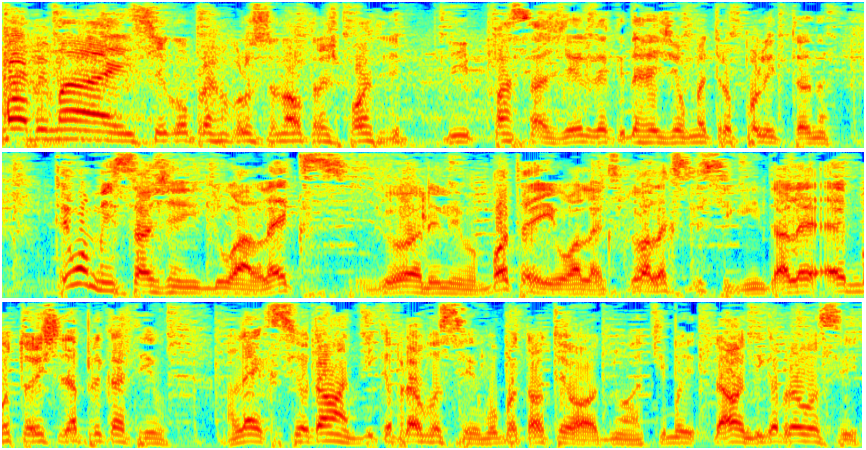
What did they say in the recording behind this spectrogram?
Mob Mais chegou para revolucionar o transporte de, de passageiros aqui da região metropolitana. Tem uma mensagem aí do Alex, viu, Ari Lima? Bota aí o Alex, porque o Alex diz o seguinte, Ale- é motorista de aplicativo. Alex, eu dar uma dica para você, vou botar o teu áudio aqui, vou dar uma dica para você.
